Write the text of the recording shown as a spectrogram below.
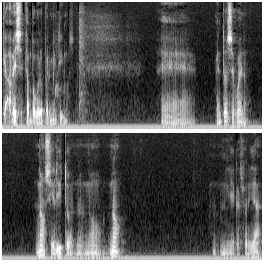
que a veces tampoco lo permitimos. Eh, entonces, bueno, no, cielito, no, no, no, ni de casualidad,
